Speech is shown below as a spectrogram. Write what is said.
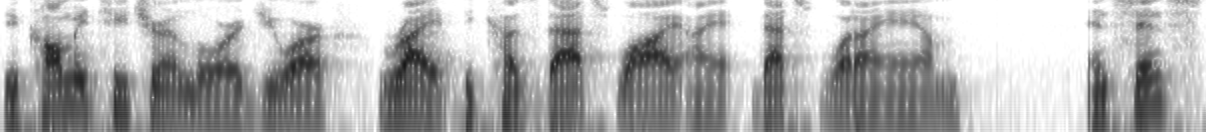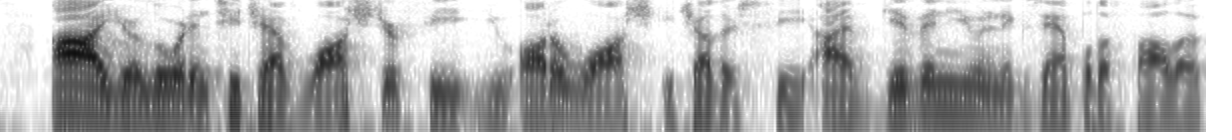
You call me teacher and Lord, you are right, because that's why I that's what I am. And since I, your Lord and teacher, have washed your feet, you ought to wash each other's feet. I have given you an example to follow.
